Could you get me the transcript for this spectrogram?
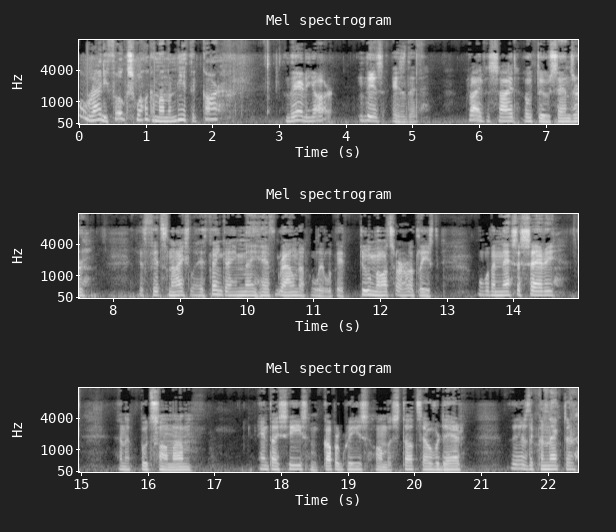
Alrighty folks welcome underneath the car. There they are. This is the driver's side O2 sensor it fits nicely. I think I may have ground up a little bit too much or at least more than necessary. And I put some um, anti-seize, some copper grease on the studs over there. There's the connector.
